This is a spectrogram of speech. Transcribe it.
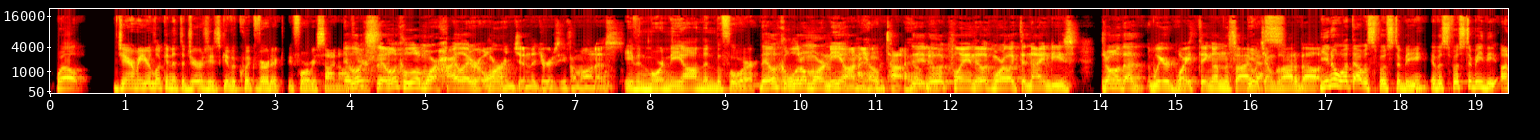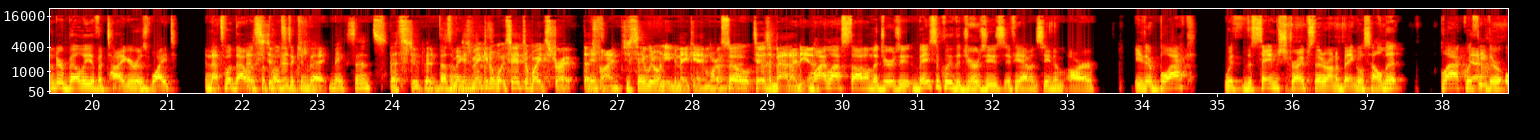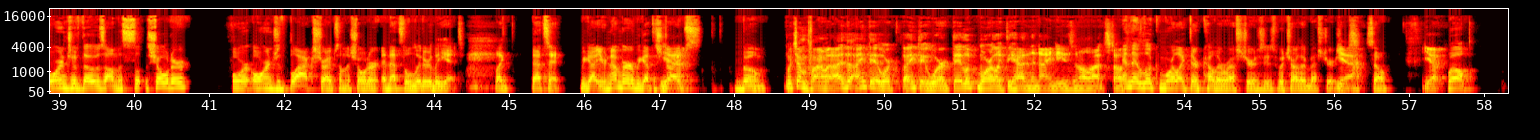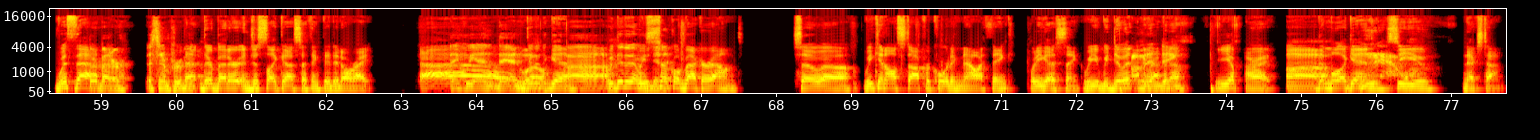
Well, Jeremy, you're looking at the jerseys. Give a quick verdict before we sign off. It looks they look a little more highlighter orange in the jersey, if I'm honest. even more neon than before. They look a little more neon on the top. They do not. look plain. They look more like the '90s. They don't have that weird white thing on the side, which I'm glad about. You know what that was supposed to be? It was supposed to be the underbelly of a tiger is white, and that's what that was supposed stupid. to convey. Makes sense. That's stupid. It doesn't make sense. Just any make it a say it's a white stripe. That's It's- fine. Just say we don't need to make any more than So- that. Say it was a bad idea. My last thought on the jersey, basically the jerseys, if you haven't seen them, are either black with the same stripes that are on a Bengals helmet, black with Yeah. either orange of those on the s- shoulder, or orange with black stripes on the shoulder, and that's literally it. Like that's it. We got your number, we got the Yeah. stripes, boom, which I'm fine with. I, th- I think they work. I think they work. They look more like they had in the '90s and all that stuff. and they look more like their color rush jerseys, which are their best jerseys. Yeah. So, Yeah. well, with that, they're better. That's an improvement. That, they're better, and just like us, I think they did all right. Ah, I think we end. They end we well. Did it again. Ah, we did it. We, we did it. circled back around. So uh, we can all stop recording now. I think. What do you guys think? We we do it. I'm we wrap ending. it up. Yep. All right. Uh, then we'll again now. see you next time.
